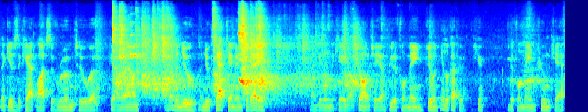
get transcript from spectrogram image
That gives the cat lots of room to uh, get around. I have a new, a new cat came in today. I get in the cage, I'll show it to you. Beautiful Maine Coon. Hey, look up here. Here. Beautiful Maine Coon cat.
